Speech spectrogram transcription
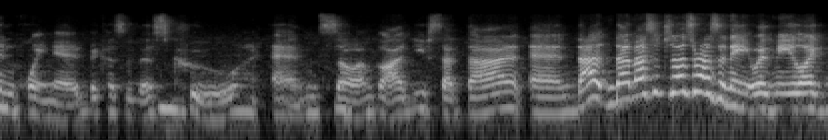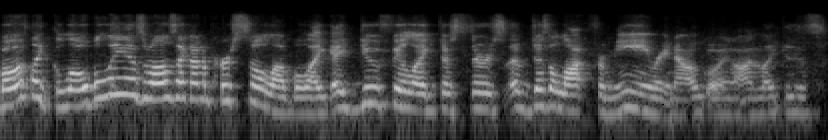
pinpointed because of this mm. coup. And so i'm glad you said that. And that that message does resonate with me like both like globally as well as like on a personal level. Like i do feel like just there's uh, just a lot for me right now going on like is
